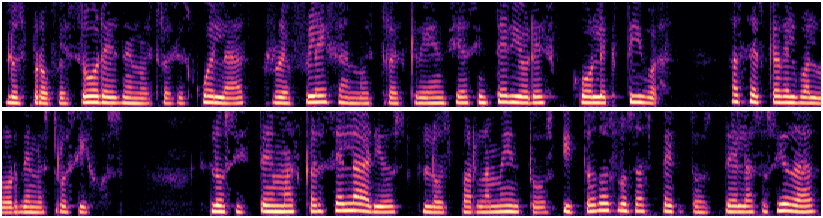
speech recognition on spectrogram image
Los profesores de nuestras escuelas reflejan nuestras creencias interiores colectivas acerca del valor de nuestros hijos. Los sistemas carcelarios, los parlamentos y todos los aspectos de la sociedad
